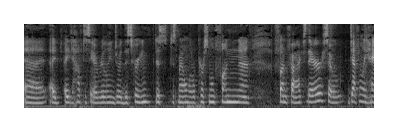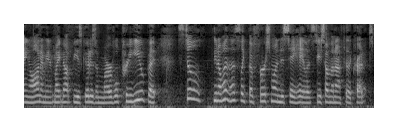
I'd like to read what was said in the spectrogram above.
uh, I, I, have to say I really enjoyed the scream. Just just my own little personal fun uh, fun fact there. So definitely hang on. I mean, it might not be as good as a Marvel preview, but still you know what? That's like the first one to say, "Hey, let's do something after the credits."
